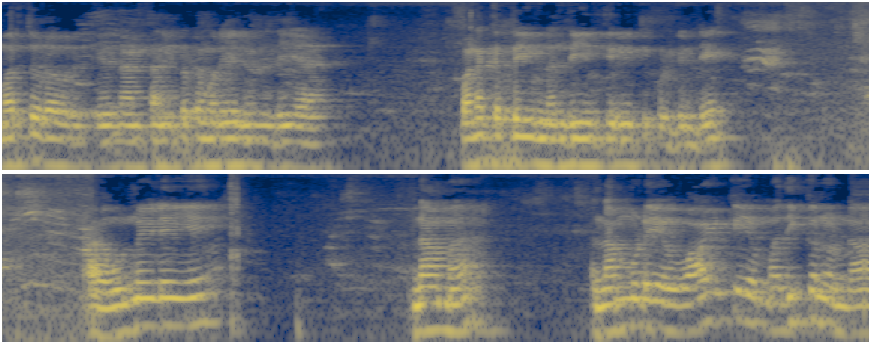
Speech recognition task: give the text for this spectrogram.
மருத்துவர் அவருக்கு நான் தனிப்பட்ட முறையில் என்னுடைய வணக்கத்தையும் நன்றியை தெரிவித்துக் கொள்கின்றேன். உண்மையிலேயே நாம நம்முடைய வாழ்க்கையை மதிக்கணும்னா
